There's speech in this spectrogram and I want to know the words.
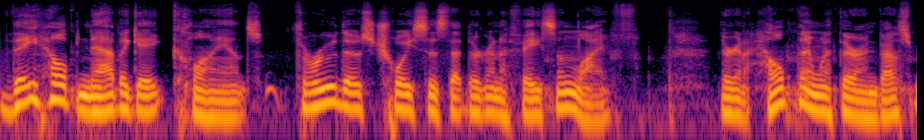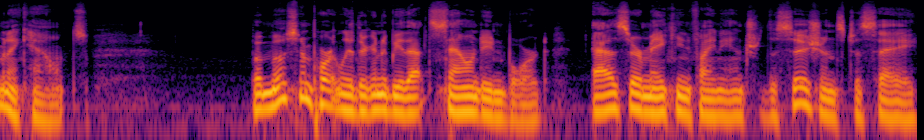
they help navigate clients through those choices that they're going to face in life. They're going to help them with their investment accounts. But most importantly, they're going to be that sounding board as they're making financial decisions to say,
